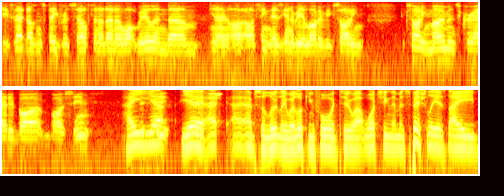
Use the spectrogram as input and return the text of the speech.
if that doesn't speak for itself, then I don't know what will. And um, you know, I, I think there's going to be a lot of exciting, exciting moments created by by Siem. Hey, uh, yeah, a- absolutely. We're looking forward to uh, watching them, especially as they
